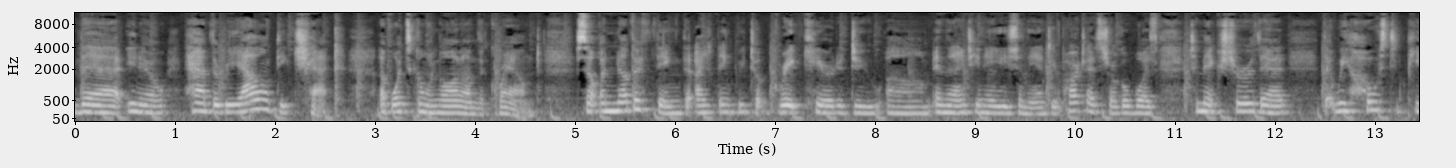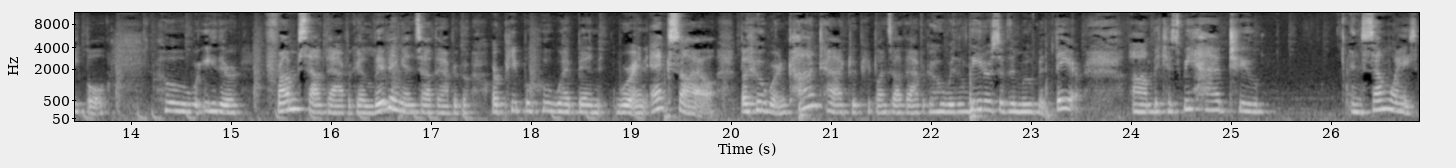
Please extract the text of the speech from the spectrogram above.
that you know have the reality check of what's going on on the ground. So another thing that I think we took great care to do um, in the 1980s in the anti-apartheid struggle was to make sure that that we hosted people who were either from South Africa, living in South Africa, or people who had been were in exile, but who were in contact with people in South Africa who were the leaders of the movement there, um, because we had to. In some ways,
